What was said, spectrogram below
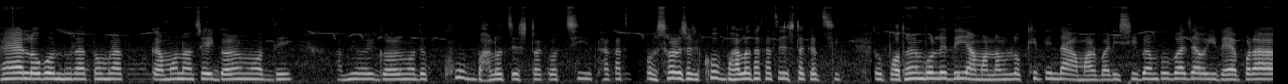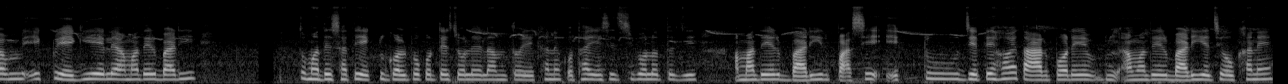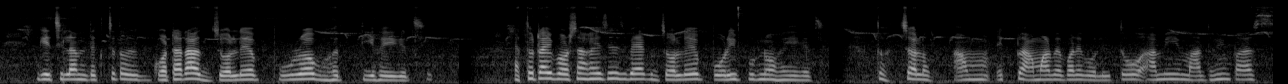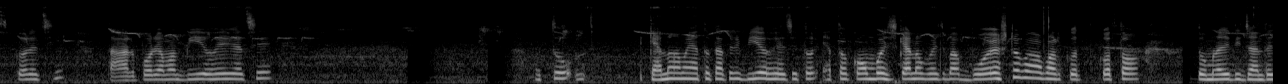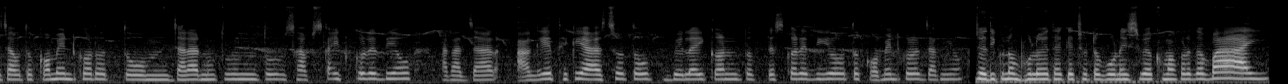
Hello বন্ধুরা, তোমরা কেমন আছো? এই গরমের মধ্যে আমি ওই গরমের মধ্যে খুব ভালো চেষ্টা করছি থাকা ও সরি সরি খুব ভালো থাকার চেষ্টা করছি। তো প্রথমে বলে দিই, আমার নাম লক্ষ্মী তিনডা আমার বাড়ি শ্রীরামপুর বাজার, ওই র্যাপরা একটু এগিয়ে এলে আমাদের বাড়ি। তোমাদের সাথে একটু গল্প করতে চলে এলাম, তো এখানে কোথায় এসেছি বলো তো যে, আমাদের বাড়ির পাশে একটু যেতে হয়, তারপরে আমাদের বাড়ি আছে ওখানে। গেছিলাম, দেখছ তো? গোটাটা জলে পুরো ভর্তি হয়ে গেছে। এতটাই বর্ষা হয়েছে ব্যাগ জলে পরিপূর্ণ হয়ে গেছে। তো চলো একটু আমার ব্যাপারে বলি। তো আমি মাধ্যমিক পাস করেছি, তারপরে আমার বিয়ে হয়ে গেছে। তো কেন আমার এত তাড়াতাড়ি বিয়ে হয়েছে? তো এত কম বয়স কেন হয়েছে? বা বয়সটা বা আমার কত? তোমরা যদি জানতে চাও তো কমেন্ট করো। তো যারা নতুন তো সাবস্ক্রাইব করে দিও। আর যার আগে থেকে আছো তো বেলাইকন তো প্রেস করে দিও। তো কমেন্ট করে জানিও। যদি কোনো ভুল হয়ে থাকে ছোট বোন হিসেবে ক্ষমা করে দাও। বাই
